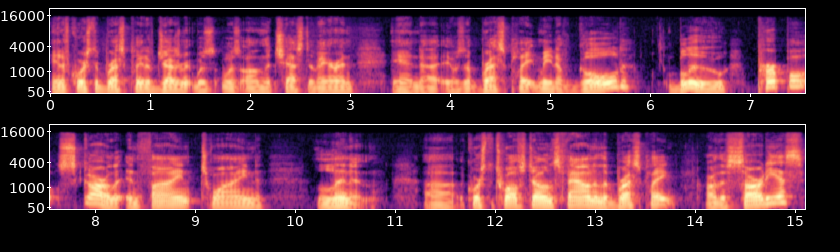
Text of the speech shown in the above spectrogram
And of course, the breastplate of judgment was, was on the chest of Aaron, and uh, it was a breastplate made of gold, blue, purple, scarlet, and fine twined linen. Uh, of course, the 12 stones found in the breastplate are the sardius,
